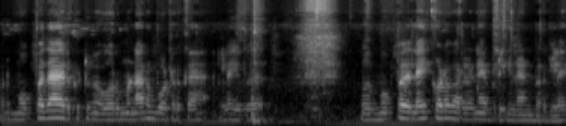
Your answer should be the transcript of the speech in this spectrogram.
ஒரு முப்பதாக இருக்கட்டும் ஒரு மணி நேரம் போட்டிருக்கேன் லைவு ஒரு முப்பது லைக் கூட வரலன்னா எப்படிங்க நண்பர்களே?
